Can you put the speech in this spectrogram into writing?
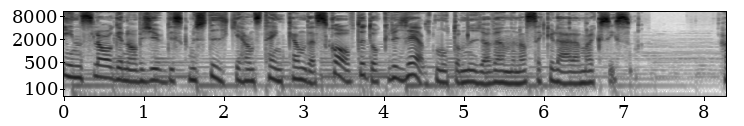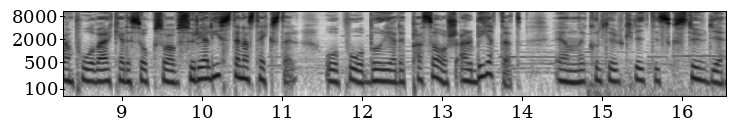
Inslagen av judisk mystik i hans tänkande skavde dock rejält mot de nya vännernas sekulära marxism. Han påverkades också av surrealisternas texter och påbörjade Passagearbetet, en kulturkritisk studie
